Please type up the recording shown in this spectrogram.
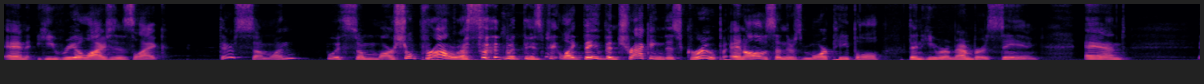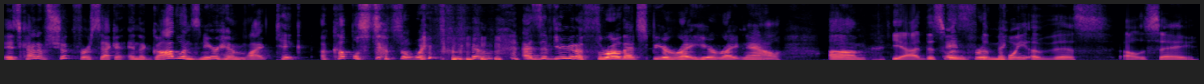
and he realizes like there's someone with some martial prowess with these people. Like they've been tracking this group, and all of a sudden there's more people than he remembers seeing, and it's kind of shook for a second. And the goblins near him like take a couple steps away from him, as if you're gonna throw that spear right here, right now. Um, Yeah, this was for the Mc- point of this. I'll say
